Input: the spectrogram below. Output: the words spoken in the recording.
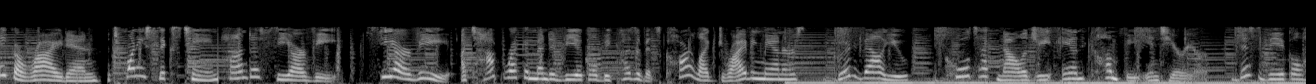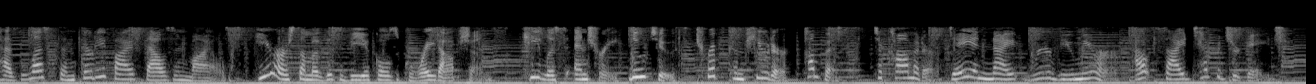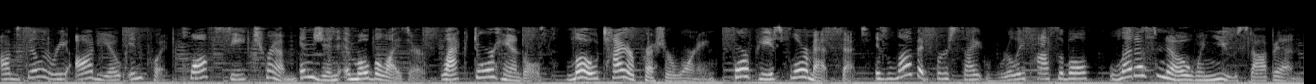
Take a ride in the 2016 Honda CRV. CRV, a top recommended vehicle because of its car-like driving manners, good value, cool technology, and comfy interior. This vehicle has less than 35,000 miles. Here are some of this vehicle's great options. Keyless entry, Bluetooth, trip computer, compass, tachometer, day and night rear view mirror, outside temperature gauge, auxiliary audio input, cloth seat trim, engine immobilizer, black door handles, low tire pressure warning, four-piece floor mat set. Is love at first sight really possible? Let us know when you stop in.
